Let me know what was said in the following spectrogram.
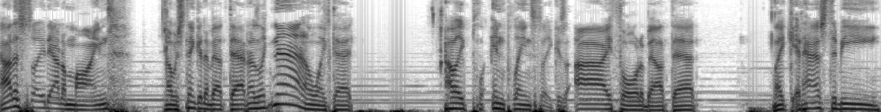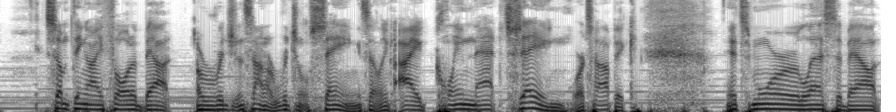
out of sight, out of mind. I was thinking about that, and I was like, nah, I don't like that. I like pl- in plain sight because I thought about that. Like it has to be something I thought about original. It's not an original saying. It's not like I claim that saying or topic. It's more or less about.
